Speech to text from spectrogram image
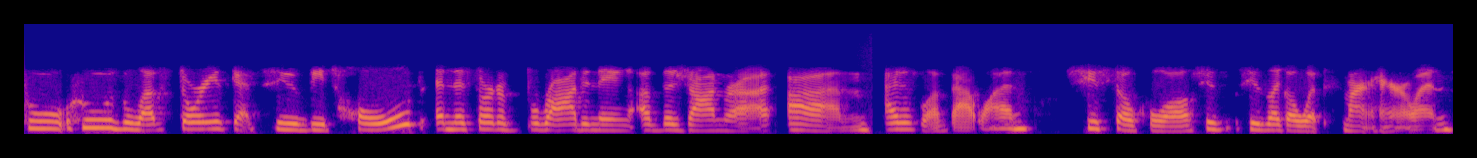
who whose love stories get to be told and this sort of broadening of the genre. Um, I just love that one. She's so cool. She's she's like a whip smart heroine.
